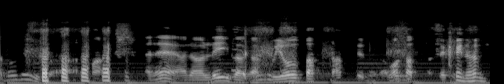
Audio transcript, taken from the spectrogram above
あのレイバー、まあ、ね、あの、レイバーが不要だったっていうのが分かった世界なんで、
